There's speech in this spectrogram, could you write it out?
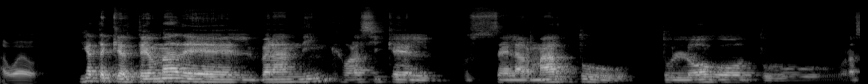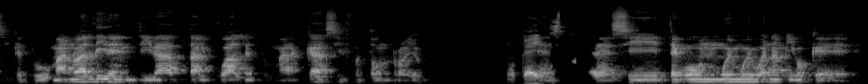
A huevo. Fíjate que el tema del branding, ahora sí que el pues, el armar tu, tu logo, tu, ahora sí que tu manual de identidad tal cual de tu marca, así fue todo un rollo. Ok. Este, sí, tengo un muy, muy buen amigo que,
